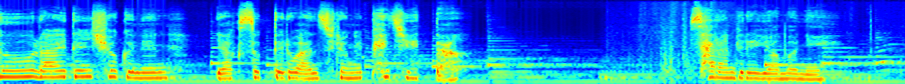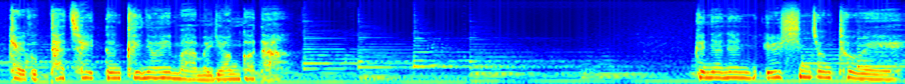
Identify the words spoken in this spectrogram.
그 후 라이덴 쇼그는 약속대로 안수령을 폐지했다. 사람들의 염원이 결국 닫혀있던 그녀의 마음을 연 거다. 그녀는 일신정토 외에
